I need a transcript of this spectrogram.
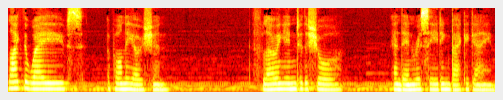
like the waves upon the ocean, flowing into the shore and then receding back again.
